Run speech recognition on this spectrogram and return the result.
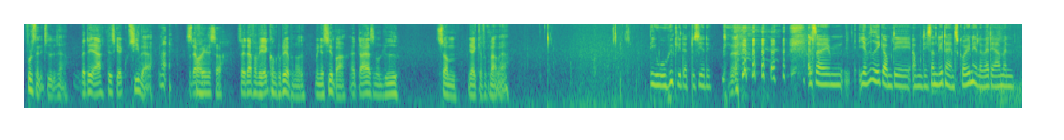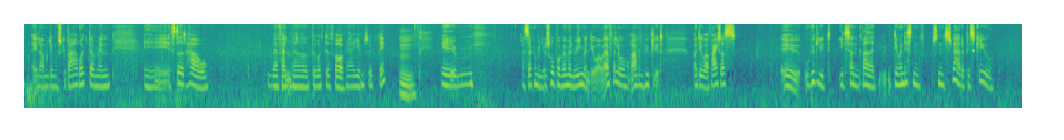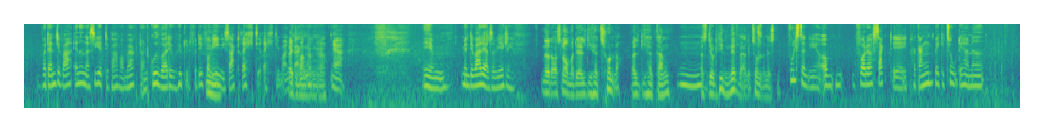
fuldstændig tydeligt her. Hvad det er, det skal jeg ikke kunne sige, hvad er. Nej. Så derfor, så. så derfor vil jeg ikke konkludere på noget. Men jeg siger bare, at der er altså nogle lyde, som jeg ikke kan forklare, hvad er. Det er jo uhyggeligt, at du siger det. altså, øhm, jeg ved ikke, om det, om det er sådan lidt af en skrøne, eller hvad det er, men, eller om det måske bare er rygter, men øh, stedet har jo i hvert fald været berygtet for at være hjemsøgt, ikke? Mm. Øhm, og så kan man jo tro på, hvad man vil, men det var i hvert fald ret uhyggeligt. Og det var faktisk også øh, uhyggeligt i et sådan grad, at det var næsten sådan svært at beskrive, hvordan det var, andet end at sige, at det bare var mørkt, og en gud, hvor er det uhyggeligt, for det får mm. vi egentlig sagt rigtig, rigtig mange Rigtig gange. mange gange, ja. Ja. Øhm, men det var det altså virkelig. Noget, der også slår mig, det er alle de her tunneler og alle de her gange. Mm. Altså, det er jo et helt netværk af tunneler næsten. Fuldstændig, og får det også sagt øh, et par gange begge to, det her med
